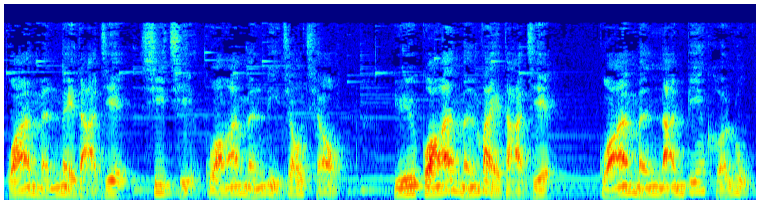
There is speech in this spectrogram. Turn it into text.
广安门内大街西起广安门立交桥，与广安门外大街、广安门南滨河路、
